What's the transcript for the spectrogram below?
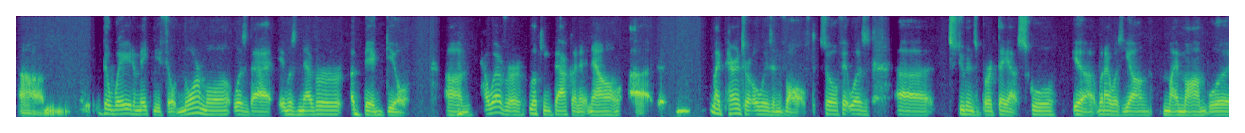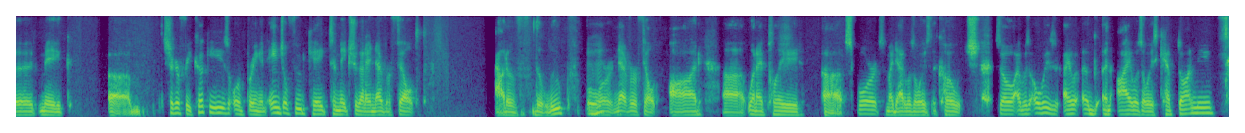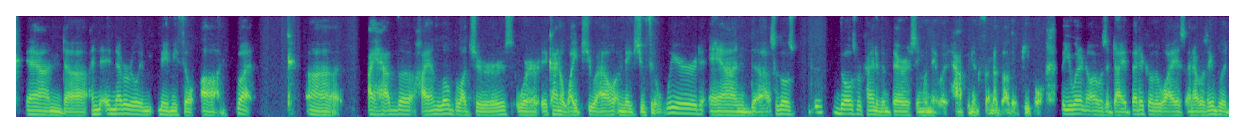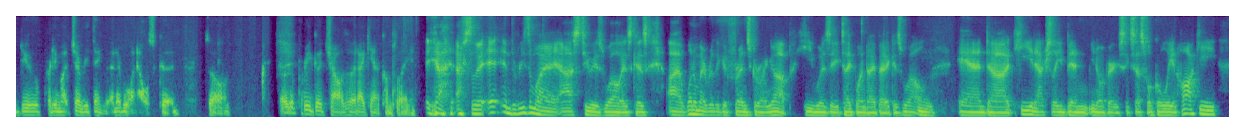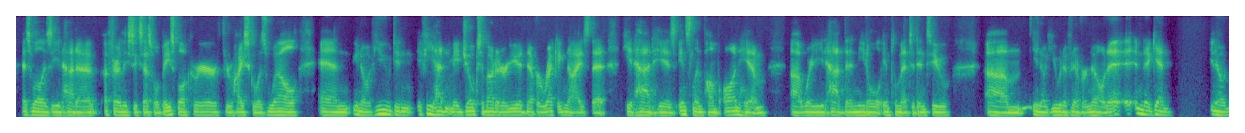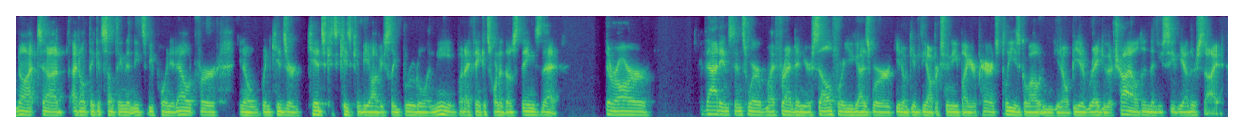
um, the way to make me feel normal was that it was never a big deal. Um, mm-hmm. However, looking back on it now, uh, my parents are always involved. So if it was a student's birthday at school, yeah, when I was young, my mom would make um, sugar-free cookies or bring an angel food cake to make sure that I never felt out of the loop mm-hmm. or never felt odd. Uh, when I played uh, sports, my dad was always the coach, so I was always I, an eye was always kept on me, and uh, and it never really made me feel odd. But uh, I had the high and low blood sugars where it kind of wipes you out and makes you feel weird, and uh, so those those were kind of embarrassing when they would happen in front of other people. But you wouldn't know I was a diabetic otherwise, and I was able to do pretty much everything that everyone else could. So it was a pretty good childhood. I can't complain. Yeah, absolutely. And, the reason why I asked too as well is because uh, one of my really good friends growing up, he was a type one diabetic as well. Mm and uh, he had actually been you know a very successful goalie in hockey as well as he had had a, a, fairly successful baseball career through high school as well and you know if you didn't if he hadn't made jokes about it or you had never recognized that he had had his insulin pump on him uh, where he'd had the needle implemented into um, you know you would have never known. And again you know not uh, i don't think it's something that needs to be pointed out for you know when kids are kids because kids can be obviously brutal and mean but i think it's one of those things that there are that instance where my friend and yourself where you guys were you know give the opportunity by your parents please go out and you know be a regular child and then you see the other side.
